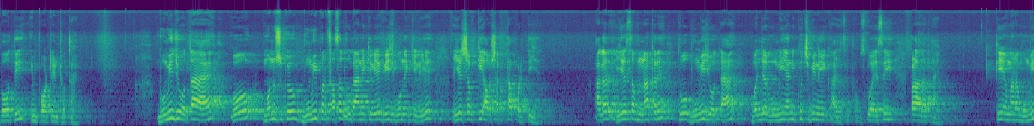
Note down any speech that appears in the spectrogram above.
बहुत ही इम्पोर्टेंट होता है। भूमि जो होता है वो मनुष्य को भूमि पर फ़सल उगाने के लिए, बीज बोने के लिए ये सब की आवश्यकता पड़ती है। अगर ये सब ना करें तो वो भूमि जो होता है, बंजर भूमि, यानी कुछ भी नहीं कहा जा सकता। उसको ऐसे ही पड़ा रहता है। तो ये हमारा भूमि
